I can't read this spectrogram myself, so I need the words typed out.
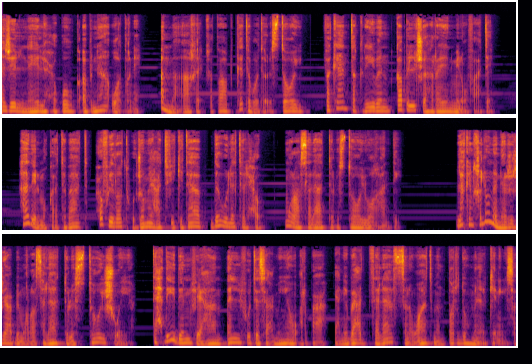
أجل نيل حقوق أبناء وطنه. أما آخر خطاب كتبه تولستوي فكان تقريبا قبل شهرين من وفاته. هذه المكاتبات حفظت وجمعت في كتاب دولة الحب مراسلات تولستوي وغاندي. لكن خلونا نرجع بمراسلات تولستوي شوية. تحديدا في عام 1904 يعني بعد ثلاث سنوات من طرده من الكنيسة.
